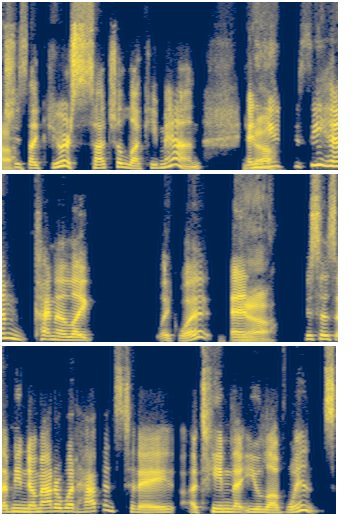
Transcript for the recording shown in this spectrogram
where she's like you're such a lucky man. And yeah. you, you see him kind of like like what? And yeah. he says i mean no matter what happens today a team that you love wins.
